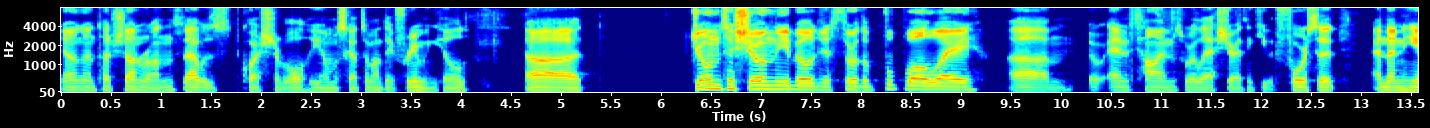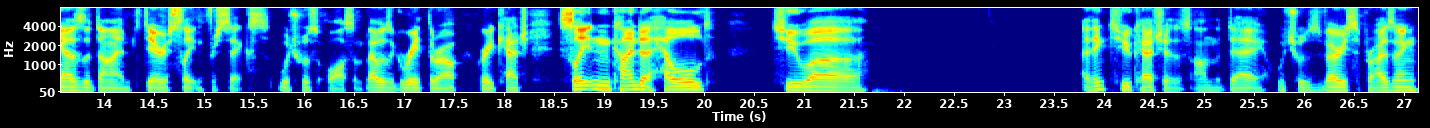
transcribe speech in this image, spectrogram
Young on runs. That was questionable. He almost got Devonta Freeman killed. Uh Jones has shown the ability to throw the football away. Um, and at times where last year I think he would force it. And then he has the dime to Darius Slayton for six, which was awesome. That was a great throw, great catch. Slayton kind of held to uh I think two catches on the day, which was very surprising.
